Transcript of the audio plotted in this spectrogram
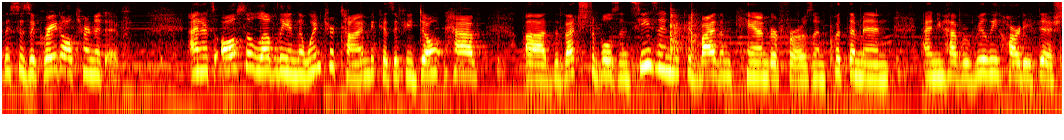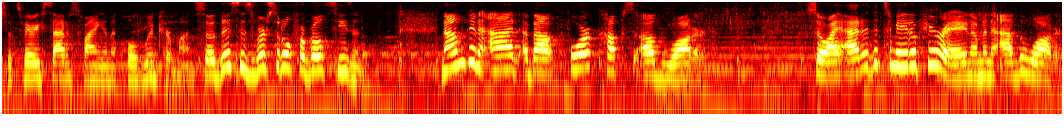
this is a great alternative. And it's also lovely in the wintertime because if you don't have uh, the vegetables in season, you could buy them canned or frozen, put them in, and you have a really hearty dish that's very satisfying in the cold winter months. So this is versatile for both seasons. Now I'm gonna add about four cups of water. So I added the tomato puree and I'm gonna add the water,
